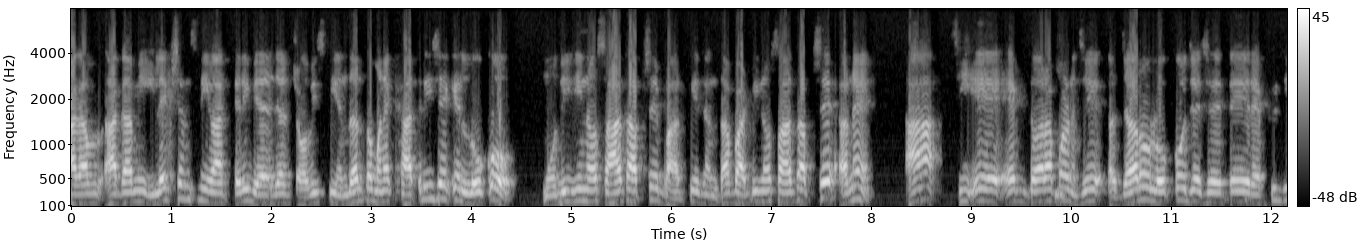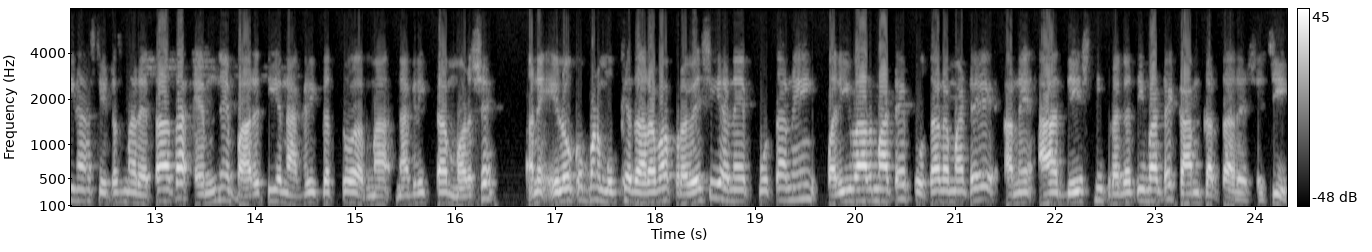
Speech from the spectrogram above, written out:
આગા- આગામી ઇલેક્શન્સની વાત કરી બે હજાર ચોવીસની અંદર તો મને ખાતરી છે કે લોકો મોદીજીનો સાથ આપશે, ભારતીય જનતા પાર્ટીનો સાથ આપશે અને આ સીએ એક્ટ દ્વારા પણ જે હજારો લોકો જે છે તે રેફ્યુજીના સ્ટેટસમાં રહેતા હતા, એમને ભારતીય નાગરિકત્વમાં નાગરિકતા મળશે. અને એ લોકો પણ મુખ્ય ધારામાં પ્રવેશી અને પોતાની પરિવાર માટે, પોતાના માટે અને આ દેશની પ્રગતિ માટે કામ કરતા રહેશે. જી.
